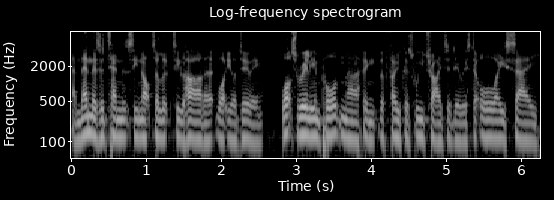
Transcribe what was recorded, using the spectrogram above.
and then there's a tendency not to look too hard at what you're doing. What's really important, and I think the focus we've tried to do, is to always say,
